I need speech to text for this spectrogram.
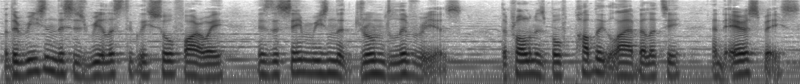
but the reason this is realistically so far away is the same reason that drone delivery is. The problem is both public liability and airspace.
